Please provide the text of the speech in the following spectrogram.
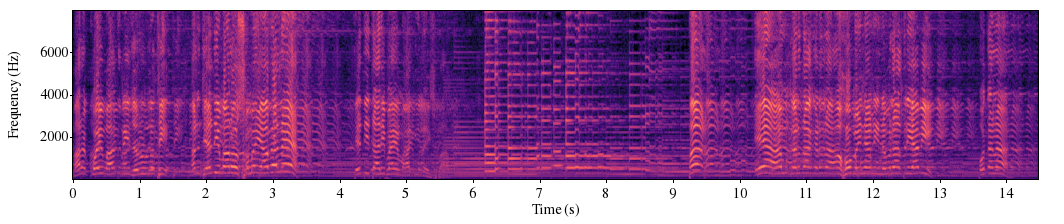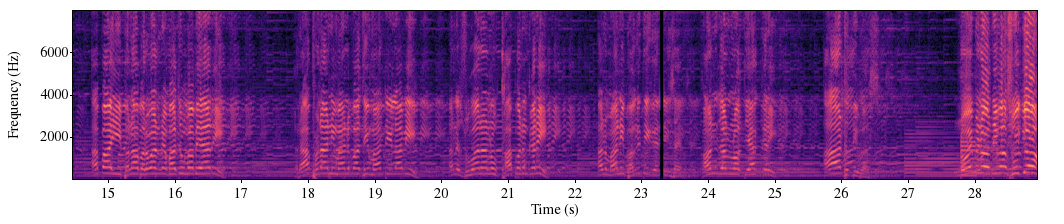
મારે કોઈ વાતની જરૂર નથી. અને જેથી મારો સમય આવે ને, તેથી તારી પાસે માગી લઈશ, બાપ. પણ એ આમ કરતા કરતા આહો મહિનાની નવરાત્રી આવી. પોતાના આપા ઈ ભલા ભરવાડને બાજુમાં બેહારી. રાફડાની માલબાથી માટી લાવી. અને જુવારાનું સ્થાપન કરી અને માની ભક્તિ કરી સાહેબ. અનજળનો ત્યાગ કરી. આઠ દિવસ. નોમનો દિવસ ઉગ્યો.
